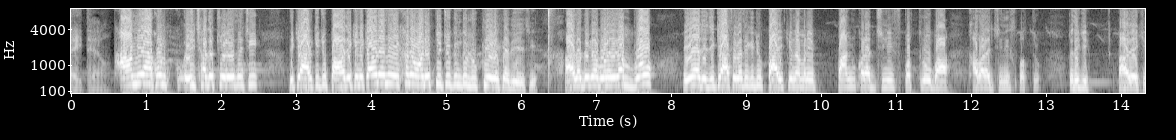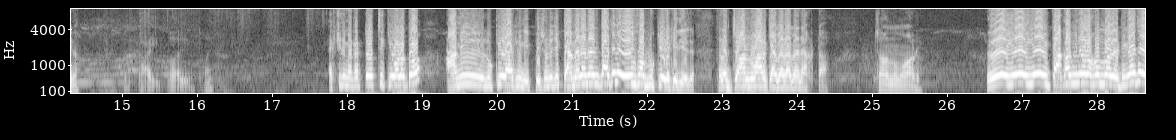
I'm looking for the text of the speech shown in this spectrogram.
later. আমি এখন এই ছাদে চলে এসেছি। দেখি আর কিছু পাওয়া যায় কিনা কারণ আমি এখানে অনেক কিছু কিন্তু লুকিয়ে রেখে দিয়েছি। আগে থেকে বলে দিলাম ব্রো এই আছে দেখি আশেপাশে কিছু পাই কিনা মানে পান করার জিনিসপত্র বা খাবারের জিনিসপত্র? তো দেখি, পাওয়া যায় কিনা? ভাই ভাই ভাই। অ্যাকচুয়ালি ম্যাটারটা হচ্ছে কি বলতো? আমি লুকিয়ে রাখিনি। পেছনে যে ক্যামেরাম্যানটা আছে না, এই সব লুকিয়ে রেখে দিয়েছে। তাহলে জানোয়ার ক্যামেরাম্যান একটা। জানোয়ার। এই এই এই, তাকাবি না এরকম ভাবে ঠিক আছে?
